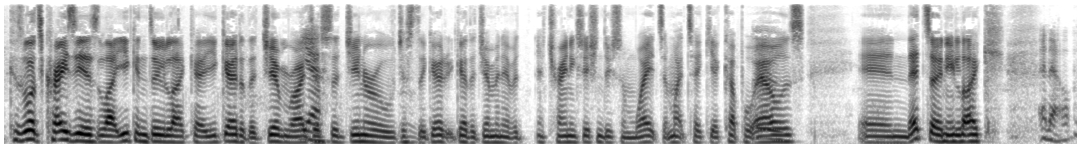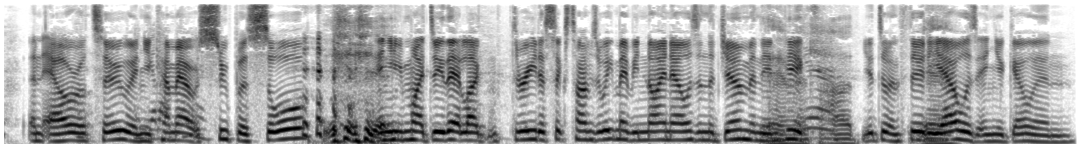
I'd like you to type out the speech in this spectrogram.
Because what's crazy is like you can do like uh, you go to the gym, right? Yeah. Just a general, just to go to go to the gym and have a, a training session, do some weights. It might take you a couple Mm. hours, and that's only like An hour. an hour or two, and you you're come like, out yeah. super sore. And you might do that like three to six times a week, maybe nine hours in the gym, and then yeah, heck, Yeah. you're doing thirty Yeah. hours, and you're going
